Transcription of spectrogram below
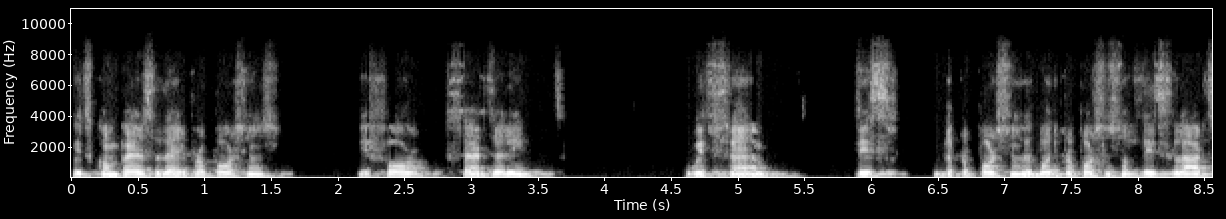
which compares their proportions before surgery with um, this the proportion, the body proportions of this large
